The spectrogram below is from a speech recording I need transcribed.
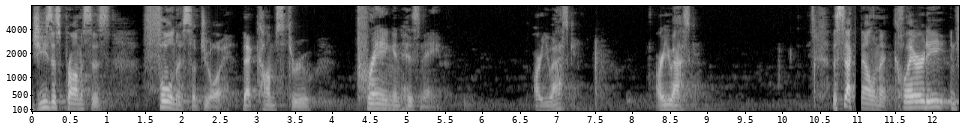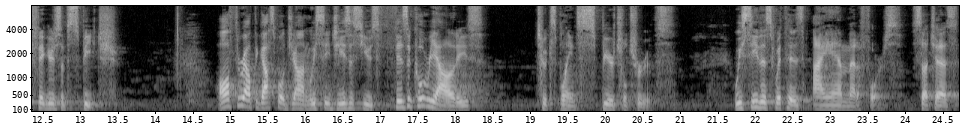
Jesus promises fullness of joy that comes through praying in his name. Are you asking? Are you asking? The second element clarity in figures of speech. All throughout the Gospel of John, we see Jesus use physical realities to explain spiritual truths. We see this with his I am metaphors, such as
